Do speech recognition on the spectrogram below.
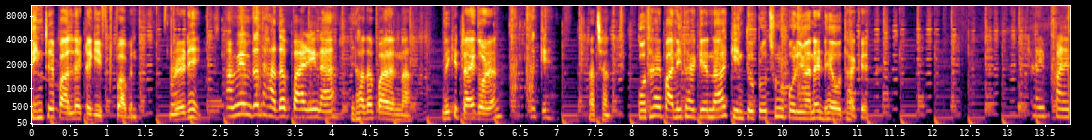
তিনটে পারলে একটা গিফট পাবেন। রেডি আমি ধাঁধা পারি না। ধাঁধা পারেন না। দেখি ট্রাই করেন। ওকে আচ্ছা কোথায় পানি থাকে না কিন্তু প্রচুর পরিমাণে ঢেউ থাকে? পানি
